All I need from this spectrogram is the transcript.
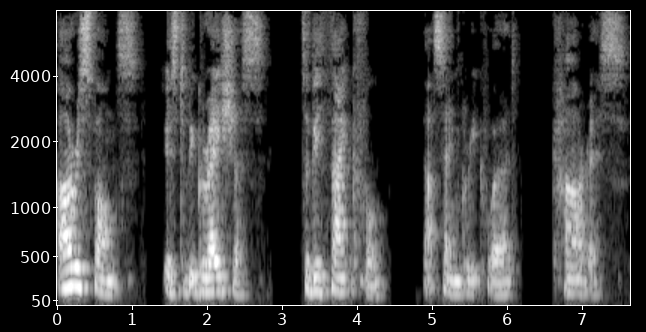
Our response is to be gracious, to be thankful, that same Greek word, charis.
